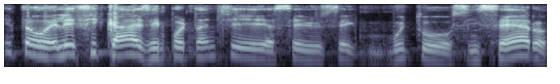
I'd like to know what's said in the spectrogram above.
Então, ele é eficaz, é importante ser, ser muito sincero,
